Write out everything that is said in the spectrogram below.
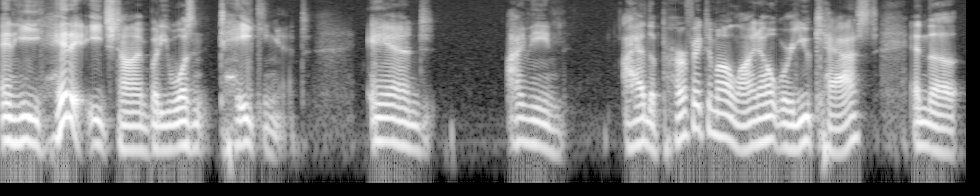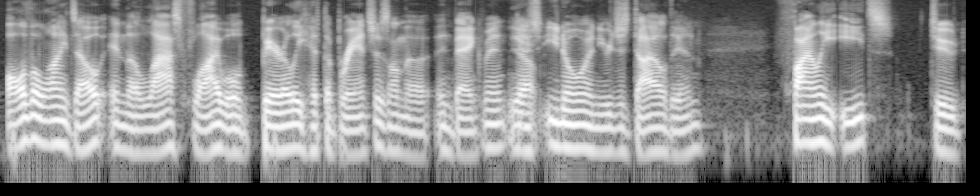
and he hit it each time, but he wasn't taking it. And I mean, I had the perfect amount of line out where you cast and the all the lines out and the last fly will barely hit the branches on the embankment. Yeah. You know, and you're just dialed in. Finally eats, dude.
